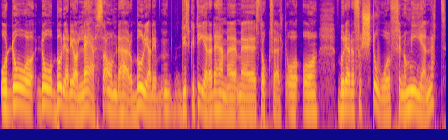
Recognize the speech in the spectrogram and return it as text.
Och då, då började jag läsa om det här och började mm, diskutera det här med, med Stockfält och, och började förstå fenomenet.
